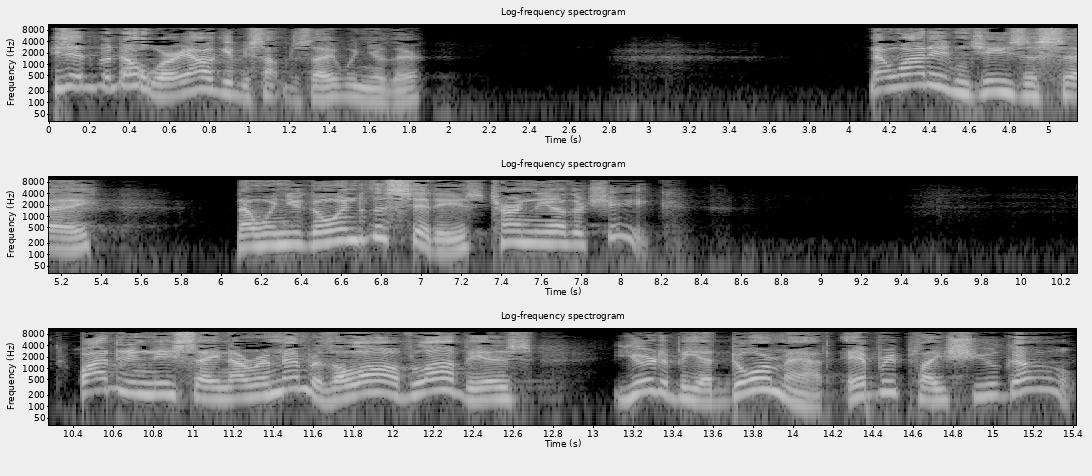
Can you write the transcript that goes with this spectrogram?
He said, but don't worry, I'll give you something to say when you're there. Now why didn't Jesus say, now when you go into the cities, turn the other cheek? Why didn't he say, now remember, the law of love is you're to be a doormat every place you go.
